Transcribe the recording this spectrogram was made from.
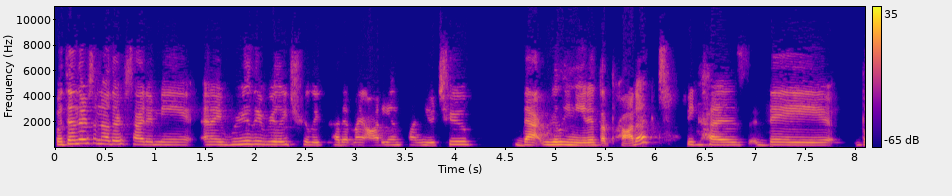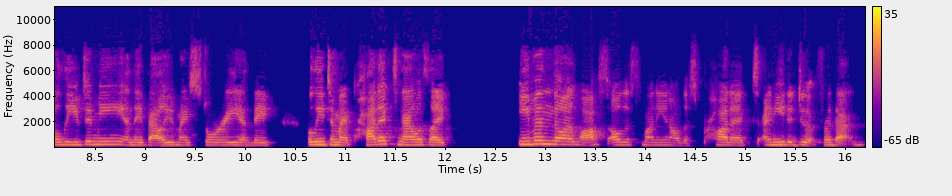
But then there's another side of me, and I really, really, truly credit my audience on YouTube that really needed the product because they believed in me and they valued my story and they believed in my product and i was like even though i lost all this money and all this product i need to do it for them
